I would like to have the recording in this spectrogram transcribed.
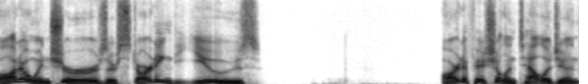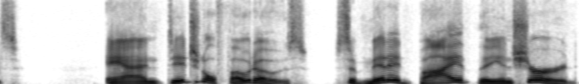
auto insurers are starting to use artificial intelligence and digital photos submitted by the insured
